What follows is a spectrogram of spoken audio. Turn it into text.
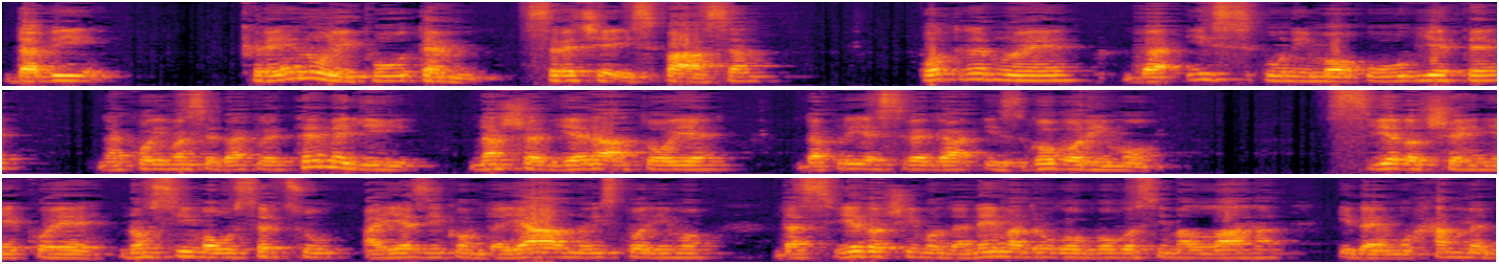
Da bi krenuli putem sreće i spasa, potrebno je da ispunimo uvjete na kojima se dakle temelji naša vjera, a to je da prije svega izgovorimo svjedočenje koje nosimo u srcu, a jezikom da javno ispoljimo, da svjedočimo da nema drugog bogosima Allaha i da je Muhammed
